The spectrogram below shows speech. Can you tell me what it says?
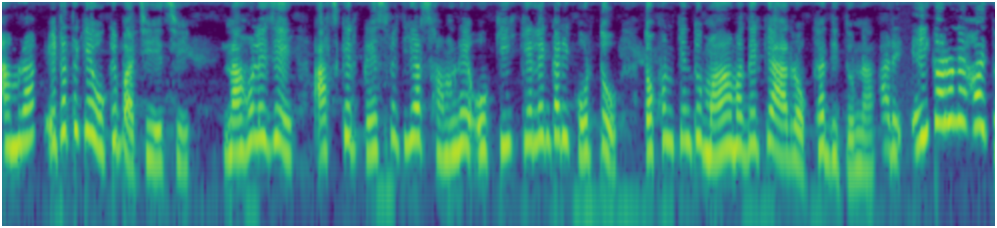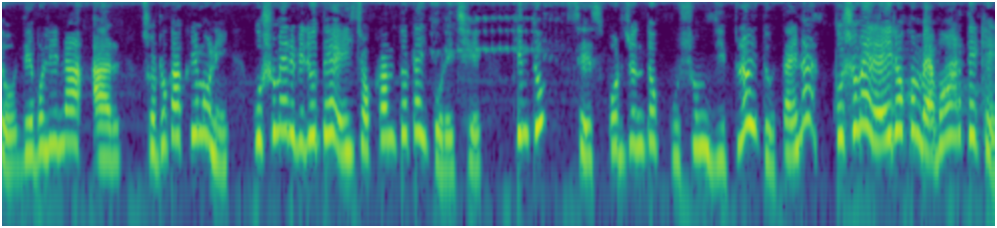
আমরা এটা থেকে ওকে বাঁচিয়েছি। না হলে যে আজকের প্রেস মিডিয়ার সামনে ও কি কেলেঙ্কারি করতো, তখন কিন্তু মা আমাদেরকে আর রক্ষা দিত না। আর এই কারণে হয়তো দেবলীনা আর ছোট কাকিমণি কুসুমের বিরুদ্ধে এই চক্রান্তটাই করেছে। কিন্তু শেষ পর্যন্ত কুসুম জিতলই তো, তাই না? কুসুমের এই রকম ব্যবহার দেখে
